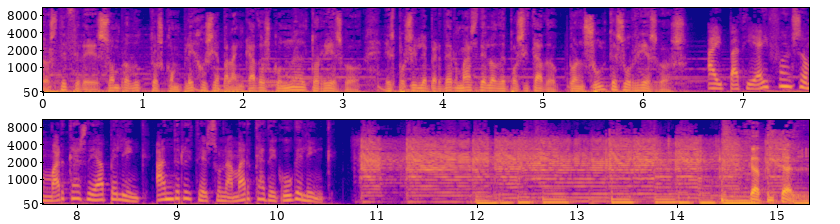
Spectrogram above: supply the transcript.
Los CFDs son productos complejos y apalancados con un alto riesgo. Es posible perder más de lo depositado. Consulte sus riesgos. iPad y iPhone son marcas de Apple Inc. Android es una marca de Google Inc. Capital,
